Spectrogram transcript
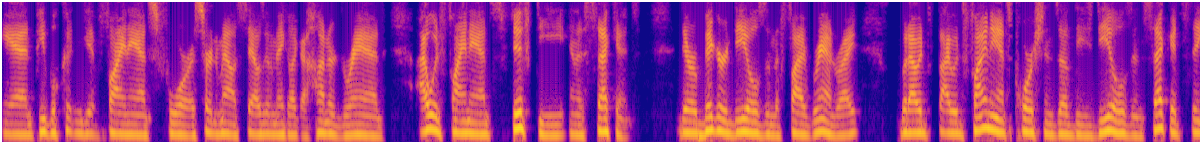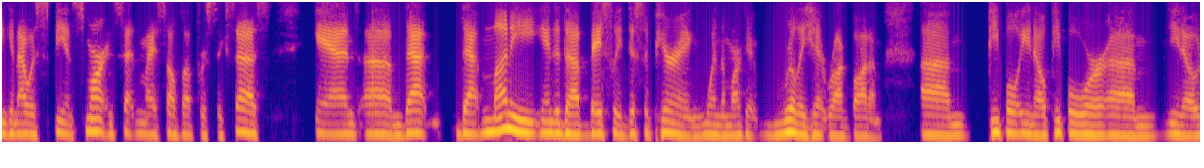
and people couldn't get finance for a certain amount say i was going to make like a hundred grand i would finance 50 in a second. There were bigger deals than the five grand right? But I would I would finance portions of these deals in seconds, thinking I was being smart and setting myself up for success. And um, that that money ended up basically disappearing when the market really hit rock bottom. Um, people, you know, people were, um, you know,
